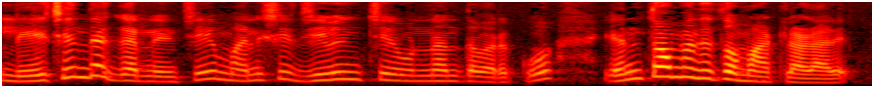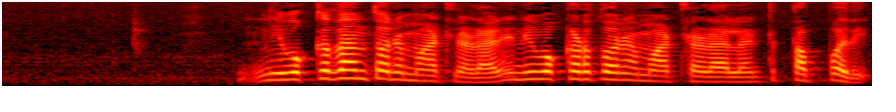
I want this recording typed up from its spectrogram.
లేచిన దగ్గర నుంచి మనిషి జీవించి ఉన్నంత వరకు ఎంతో మందితో మాట్లాడాలి. నీ ఒక్కదానితోనే మాట్లాడాలి నీ ఒక్కడితోనే మాట్లాడాలంటే తప్పది.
